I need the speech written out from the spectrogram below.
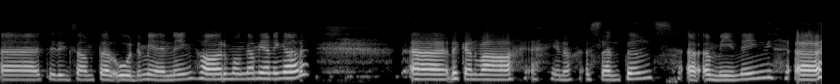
Eh, till exempel ordmening har många meningar. Eh, det kan vara you know, a sentence, a, meaning. Eh,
